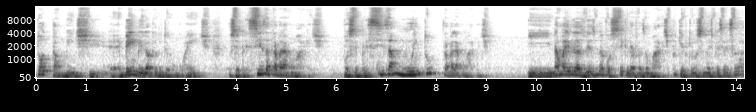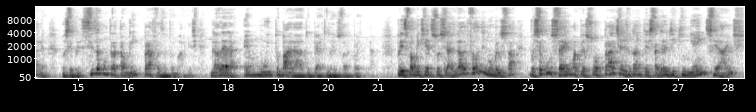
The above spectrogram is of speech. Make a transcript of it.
totalmente, é bem melhor que o do teu concorrente? Você precisa trabalhar com marketing você precisa muito trabalhar com marketing. E na maioria das vezes não é você que deve fazer o marketing. Por quê? Porque você não é especialista na área. Você precisa contratar alguém para fazer o teu marketing. Galera, é muito barato perto do resultado que pode ter. Principalmente redes sociais. Galera, falando em números, tá? Você consegue uma pessoa para te ajudar no teu Instagram de 500 reais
